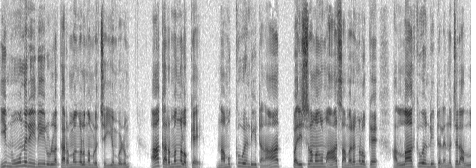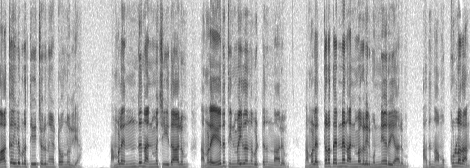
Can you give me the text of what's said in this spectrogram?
ഈ മൂന്ന് രീതിയിലുള്ള കർമ്മങ്ങളും നമ്മൾ ചെയ്യുമ്പോഴും ആ കർമ്മങ്ങളൊക്കെ നമുക്ക് വേണ്ടിയിട്ടാണ് ആ പരിശ്രമവും ആ സമരങ്ങളൊക്കെ അള്ളാഹ്ക്ക് വേണ്ടിയിട്ടല്ല. എന്ന് വെച്ചാൽ അള്ളാഹ്ക്ക് അതിൽ പ്രത്യേകിച്ച് ഒരു നേട്ടമൊന്നുമില്ല. നമ്മൾ എന്ത് നന്മ ചെയ്താലും നമ്മൾ ഏത് തിന്മയിൽ നിന്ന് വിട്ടു നിന്നാലും നമ്മൾ എത്ര തന്നെ നന്മകളിൽ മുന്നേറിയാലും അത് നമുക്കുള്ളതാണ്.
